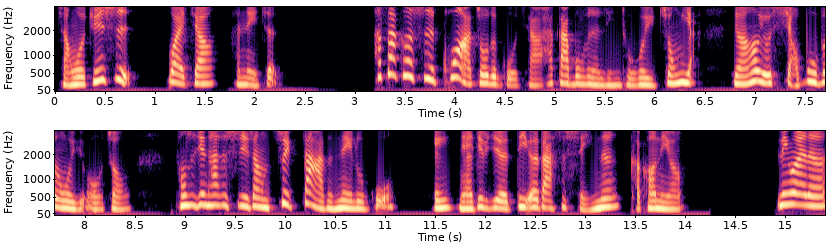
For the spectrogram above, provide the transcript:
掌握军事、外交和内政。哈萨克是跨洲的国家，它大部分的领土位于中亚，然后有小部分位于欧洲。同时间，它是世界上最大的内陆国。哎，你还记不记得第二大是谁呢？考考你哦。另外呢，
